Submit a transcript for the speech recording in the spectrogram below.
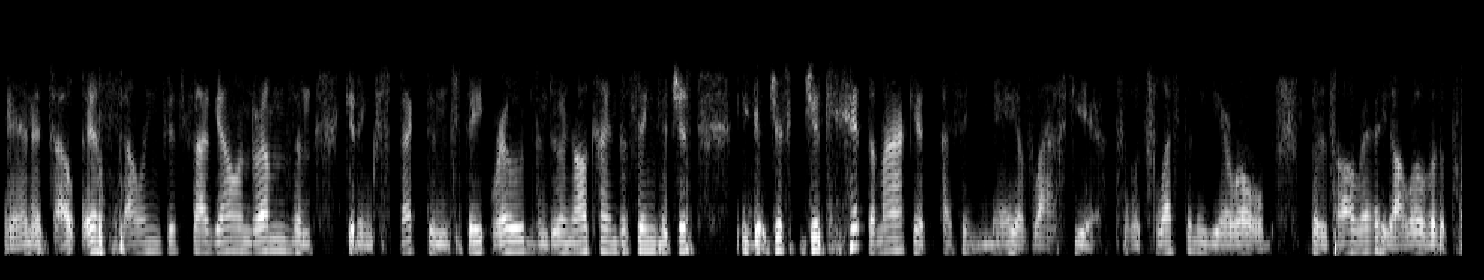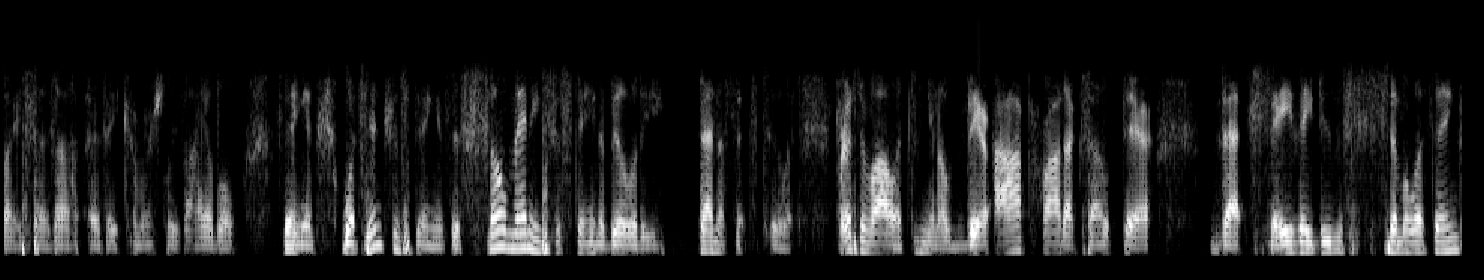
and it's out there selling 55 gallon drums and getting specced in state roads and doing all kinds of things. It just just just hit the market, I think, May of last year. So it's less than a year old, but it's already all over the place as a as a commercially viable thing. And what's interesting is there's so many sustainability benefits to it. First of all, it's you know there are products out there that say they do similar things,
